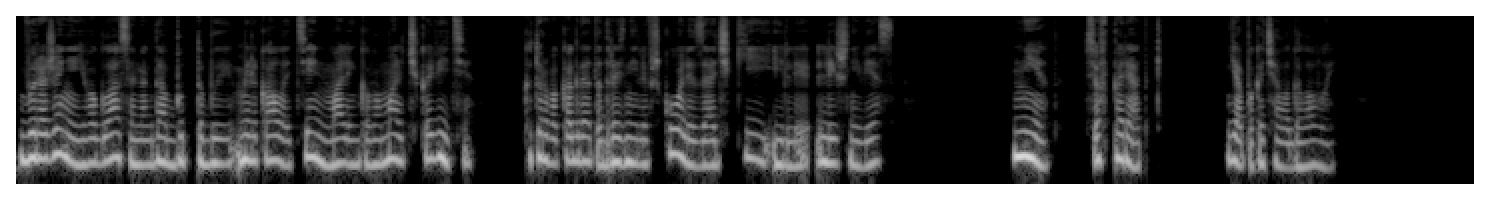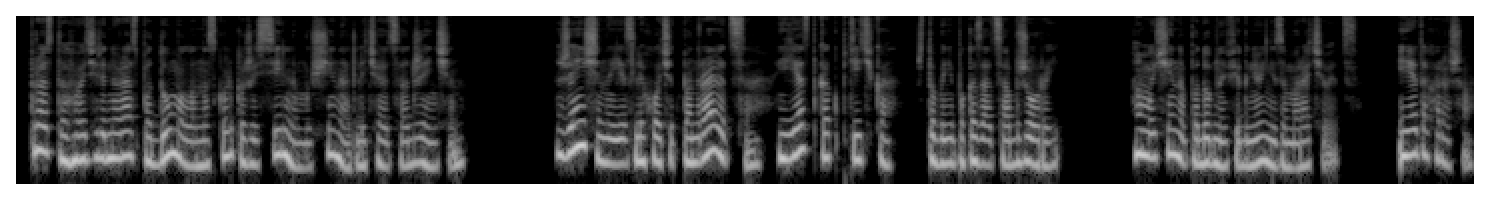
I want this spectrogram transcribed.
Выражение его глаз иногда будто бы мелькала тень маленького мальчика Вити, которого когда-то дразнили в школе за очки или лишний вес. «Нет, все в порядке», — я покачала головой. Просто в очередной раз подумала, насколько же сильно мужчины отличаются от женщин. Женщина, если хочет понравиться, ест как птичка, чтобы не показаться обжорой. А мужчина подобной фигней не заморачивается. И это хорошо.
